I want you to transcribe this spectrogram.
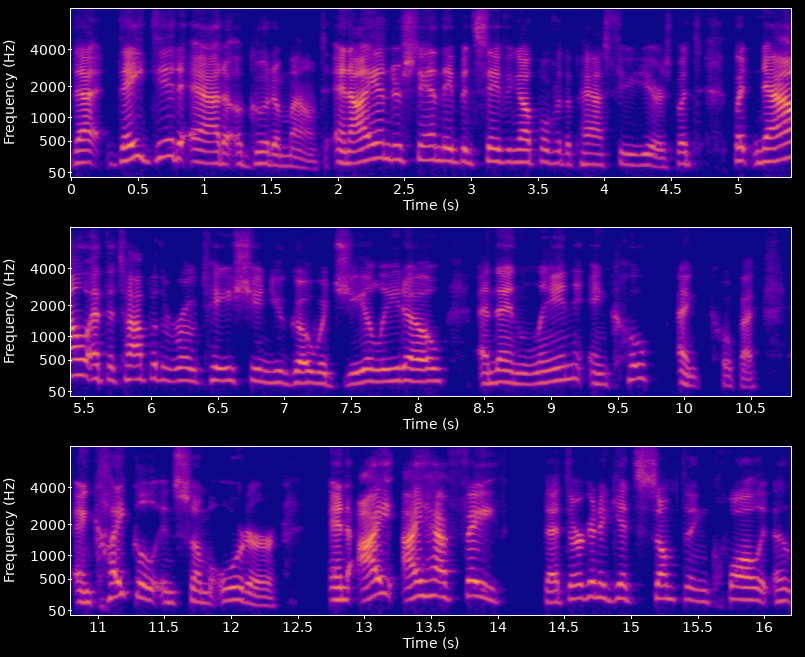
that they did add a good amount. And I understand they've been saving up over the past few years, but but now at the top of the rotation, you go with Giolito and then Lynn and Cope and Kopech and Keuchel in some order. And I I have faith that they're going to get something quality. Uh,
